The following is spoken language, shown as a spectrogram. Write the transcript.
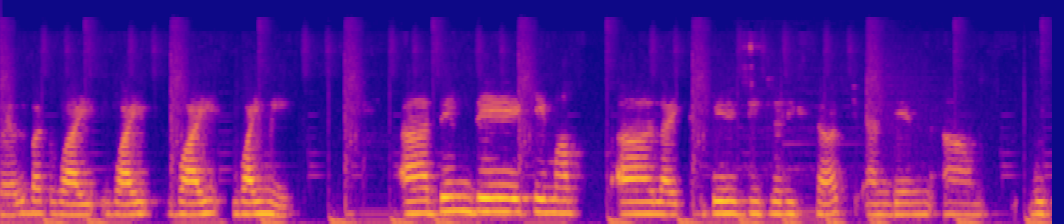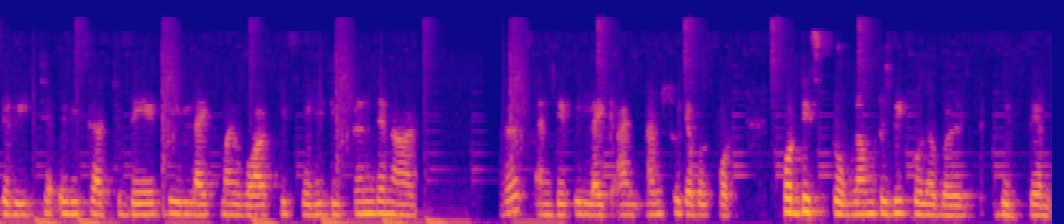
well but why why why why me? Uh, then they came up uh, like they did the research and then um, with the research they feel like my work is very different than others and they feel like i'm, I'm suitable for for this program to be collaborate with them.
